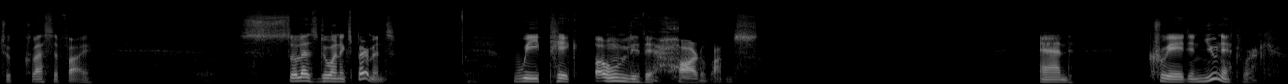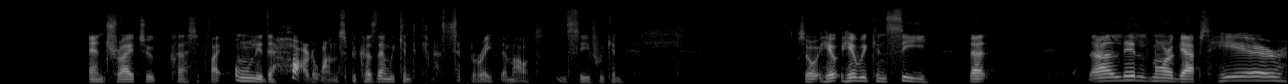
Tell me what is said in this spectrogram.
to classify. So let's do an experiment. We pick only the hard ones and create a new network and try to classify only the hard ones because then we can kind of separate them out and see if we can. So here, here we can see that there are a little more gaps here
